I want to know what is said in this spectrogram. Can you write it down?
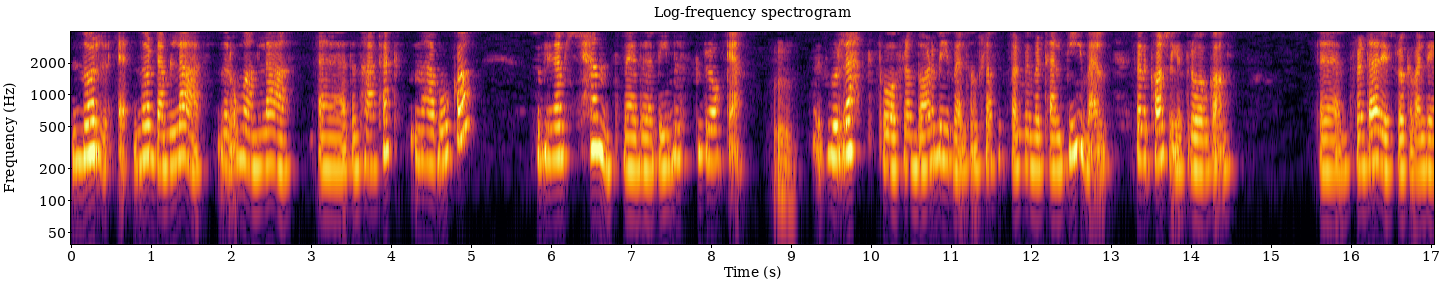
når, når de leser, når ungene leser eh, denne teksten, denne boka, så blir de kjent med det bibelspråket. Mm. Hvis du går rett på fra barnebibel, sånn klassisk barnebibel til Bibelen, så er det kanskje litt brå overgang. Eh, For der er jo språket veldig,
